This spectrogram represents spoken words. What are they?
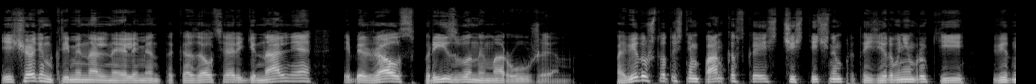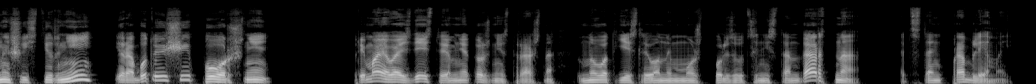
Еще один криминальный элемент оказался оригинальнее и бежал с призванным оружием. По виду что-то стимпанковское с частичным протезированием руки. Видны шестерни и работающие поршни. Прямое воздействие мне тоже не страшно, но вот если он им может пользоваться нестандартно, это станет проблемой.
